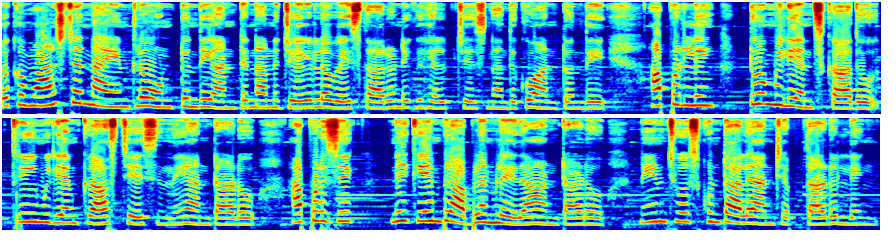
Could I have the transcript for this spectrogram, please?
ఒక మాన్స్టర్ నా ఇంట్లో ఉంటుంది అంటే నన్ను జైల్లో వేస్తారు నీకు హెల్ప్ చేసినందుకు అంటుంది. అప్పుడు లింక్ టూ మిలియన్స్ కాదు త్రీ మిలియన్ క్రాస్ చేసింది అంటాడు. అప్పుడు జిక్ నీకేం ప్రాబ్లం లేదా? అంటాడు. నేను చూసుకుంటాలే అని చెప్తాడు లింక్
